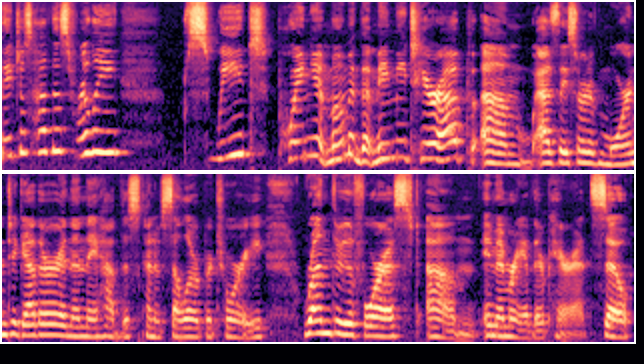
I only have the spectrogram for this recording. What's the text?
they just have this really sweet, poignant moment that made me tear up um, as they sort of mourn together, and then they have this kind of celebratory run through the forest um, in memory of their parents. So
